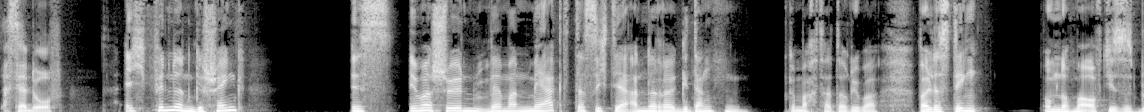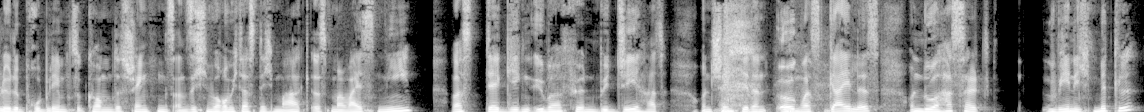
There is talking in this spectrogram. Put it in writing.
Das ist ja doof. Ich finde, ein Geschenk ist immer schön, wenn man merkt, dass sich der andere Gedanken gemacht hat darüber. Weil das Ding, um nochmal auf dieses blöde Problem zu kommen, des Schenkens an sich, und warum ich das nicht mag, ist, man weiß nie, was der Gegenüber für ein Budget hat und schenkt dir dann irgendwas Geiles und du hast halt wenig Mittel.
